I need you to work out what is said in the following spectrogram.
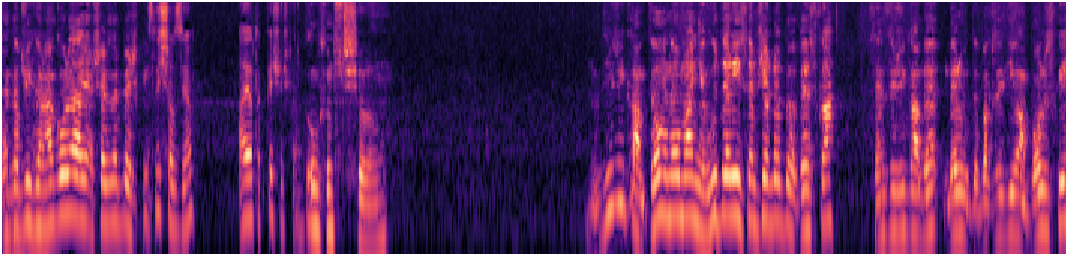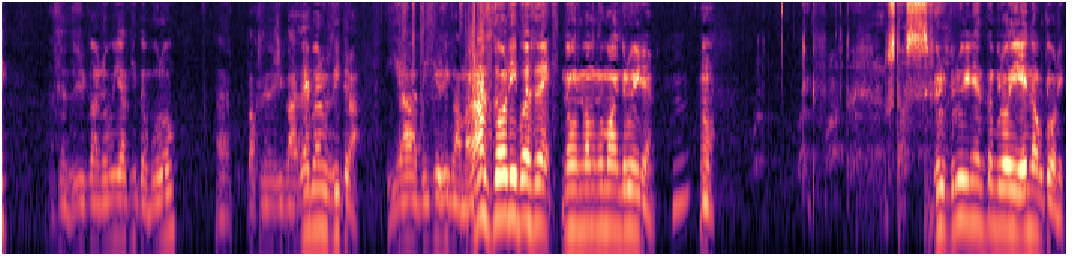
Jsem to píchl na kole a šel jsem pěšky. Slyšel jsi, jo? A jo, tak pěšiška. To už jsem slyšel, no. No ti říkám, to normálně v úterý jsem šel do toho Teska, jsem si říkal, be, beru to, pak se dívám polsky, a jsem si říkal, doby, jaký to budou, a pak jsem si říkal, zeberu zítra. Já teď ti říkám, raz to líbo se, no, no, no mám druhý den. No, Hustá sv... dru, druhý den to bylo jednou tolik.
